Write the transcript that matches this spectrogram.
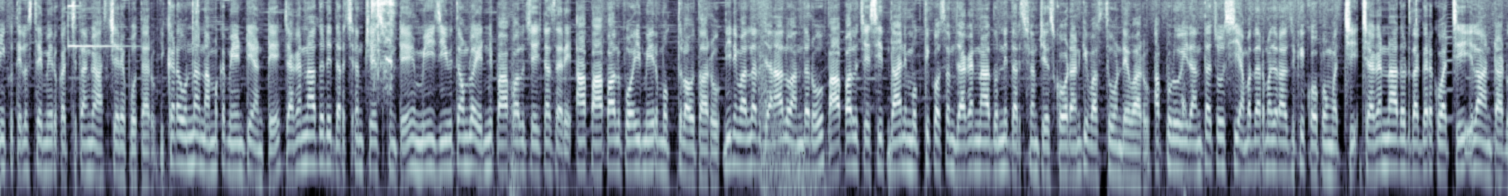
మీకు తెలిస్తే మీరు ఖచ్చితంగా ఆశ్చర్యపోతారు. ఇక్కడ ఉన్న నమ్మకం ఏంటి అంటే జగన్నాథుడి దర్శనం చేసుకుంటే మీ జీవితంలో ఎన్ని పాపాలు చేసినా సరే ఆ పాపాలు పోయి మీరు ముక్తులు అవుతారు దీనివల్ల జనాలు అందరూ పాపాలు చేసి దాని ముక్తి కోసం జగన్నాథుడిని దర్శనం చేసుకోవడానికి వస్తూ ఉండేవారు. అప్పుడు ఇదంతా చూసి యమధర్మరాజుకి కోపం వచ్చి జగన్నాథుడి దగ్గరకు వచ్చి ఇలా అంటాడు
